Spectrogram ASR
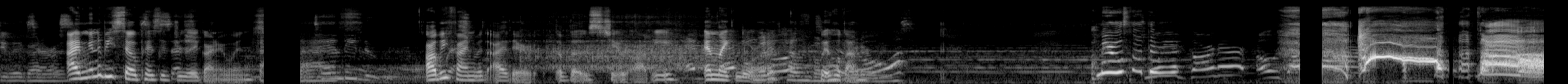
I'm gonna be so pissed if Julia Garner wins. Thandie Newton. I'll be fine with either of those two, Abby, and like Laura. Wait, hold on. Meryl's not there.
